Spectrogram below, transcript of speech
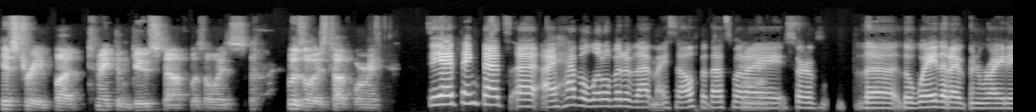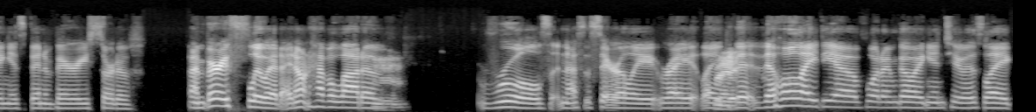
history, but to make them do stuff was always was always tough for me. See, I think that's uh, I have a little bit of that myself, but that's what mm-hmm. I sort of the the way that I've been writing has been a very sort of I'm very fluid. I don't have a lot of mm-hmm. rules necessarily, right? Like right. the the whole idea of what I'm going into is like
